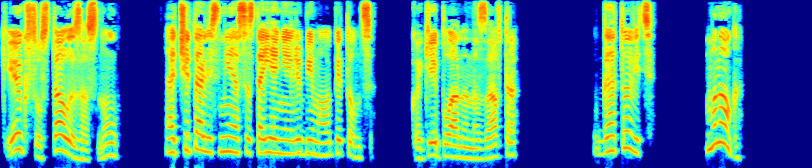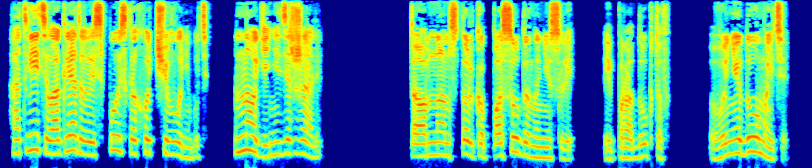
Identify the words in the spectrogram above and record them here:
Кекс устал и заснул. Отчитались мне о состоянии любимого питомца. Какие планы на завтра? Готовить. Много. Ответила, оглядываясь в поисках хоть чего-нибудь. Ноги не держали. Там нам столько посуды нанесли. И продуктов. Вы не думайте.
